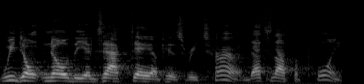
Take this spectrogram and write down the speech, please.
we don't know the exact day of his return. That's not the point.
